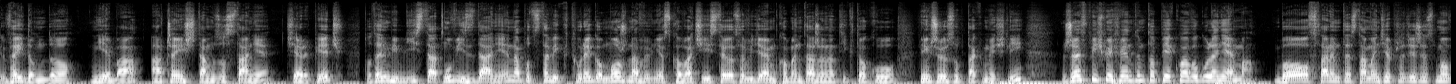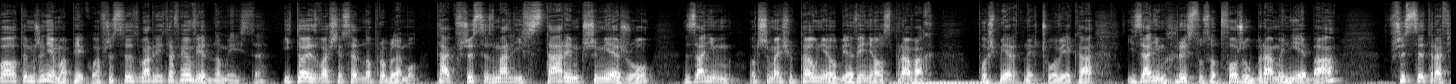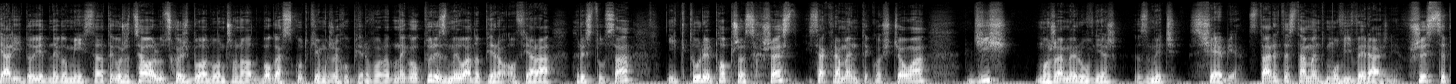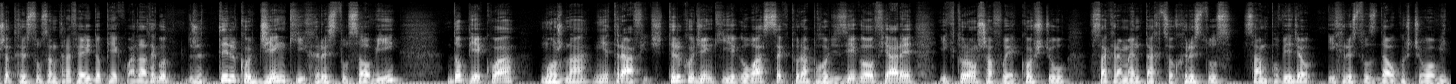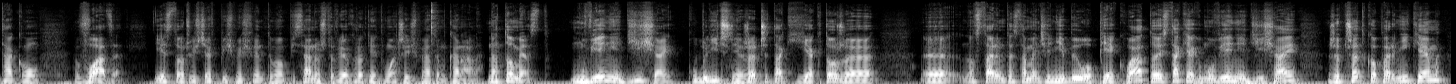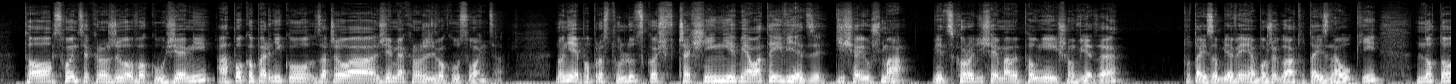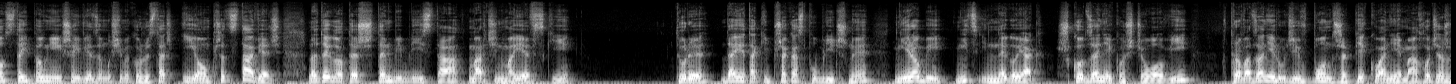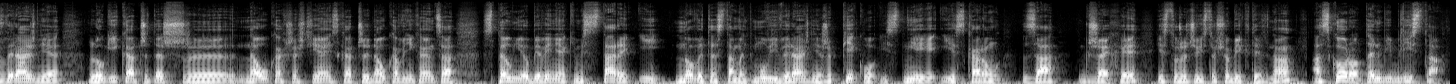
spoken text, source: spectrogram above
wejdą do nieba, a część tam zostanie cierpieć, to ten biblista mówi zdanie, na podstawie którego można wywnioskować, i z tego co widziałem komentarze na TikToku, większość osób tak myśli, że w Piśmie Świętym to piekła w ogóle nie ma. Bo w Starym Testamencie przecież jest mowa o tym, że nie ma piekła. Wszyscy zmarli trafiają w jedno miejsce. I to jest właśnie sedno problemu. Tak, wszyscy zmarli w Starym Przymierzu, zanim otrzymaliśmy pełnię objawienia o sprawach pośmiertnych człowieka i zanim Chrystus otworzył bramy nieba, wszyscy trafiali do jednego miejsca, dlatego że cała ludzkość była odłączona od Boga skutkiem grzechu pierworodnego, który zmyła dopiero ofiara Chrystusa i który poprzez chrzest i sakramenty Kościoła dziś możemy również zmyć z siebie. Stary Testament mówi wyraźnie: wszyscy przed Chrystusem trafiali do piekła, dlatego że tylko dzięki Chrystusowi do piekła można nie trafić. Tylko dzięki Jego łasce, która pochodzi z Jego ofiary i którą szafuje Kościół w sakramentach, co Chrystus sam powiedział i Chrystus dał Kościołowi taką władzę. Jest to oczywiście w Piśmie Świętym opisane, już to wielokrotnie tłumaczyliśmy na tym kanale. Natomiast mówienie dzisiaj publicznie rzeczy takich jak to, że e, no, w Starym Testamencie nie było piekła, to jest tak jak mówienie dzisiaj, że przed Kopernikiem to Słońce krążyło wokół Ziemi, a po Koperniku zaczęła Ziemia krążyć wokół Słońca. No nie, po prostu ludzkość wcześniej nie miała tej wiedzy, dzisiaj już ma. Więc skoro dzisiaj mamy pełniejszą wiedzę, tutaj z objawienia Bożego, a tutaj z nauki, no to z tej pełniejszej wiedzy musimy korzystać i ją przedstawiać. Dlatego też ten biblista, Marcin Majewski, który daje taki przekaz publiczny, nie robi nic innego jak szkodzenie Kościołowi, wprowadzanie ludzi w błąd, że piekła nie ma, chociaż wyraźnie logika, czy też y, nauka chrześcijańska, czy nauka wynikająca z pełni objawienia, jakim Stary i Nowy Testament, mówi wyraźnie, że piekło istnieje i jest karą za grzechy. Jest to rzeczywistość obiektywna. A skoro ten biblista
